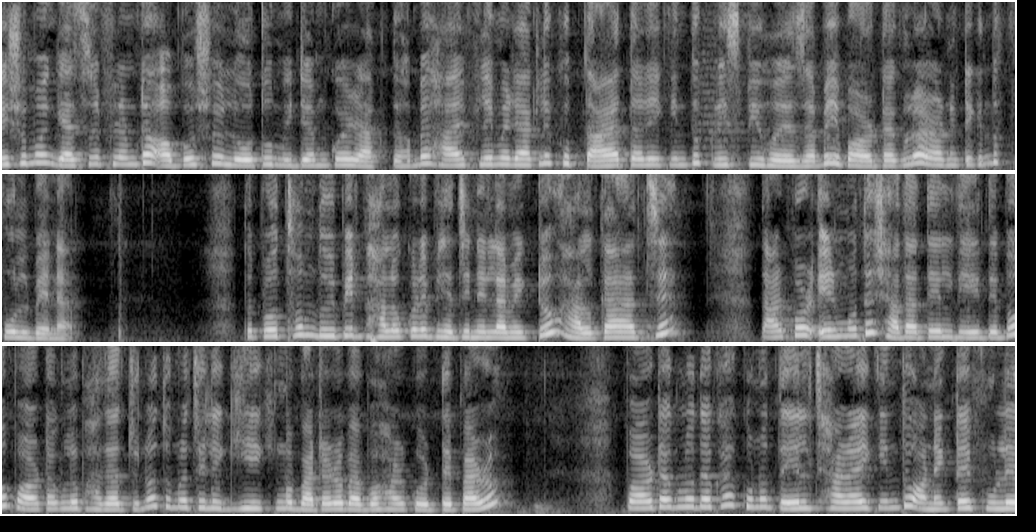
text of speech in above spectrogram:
এই সময় গ্যাসের ফ্লেমটা অবশ্যই লো টু মিডিয়াম করে রাখতে হবে। হাই ফ্লেমে রাখলে খুব তাড়াতাড়ি কিন্তু ক্রিস্পি হয়ে যাবে এই পরোটাগুলো আর অনেকটা কিন্তু ফুলবে না। তো প্রথম দুই পিঠ ভালো করে ভেজে নিলাম একটু, হালকা আছে। তারপর এর মধ্যে সাদা তেল দিয়ে দেবো। পরোটাগুলো ভাজার জন্য তোমরা চাইলে ঘি কিংবা বাটারও ব্যবহার করতে পারো। পরোটাগুলো দেখো কোনো তেল ছাড়াই কিন্তু অনেকটাই ফুলে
